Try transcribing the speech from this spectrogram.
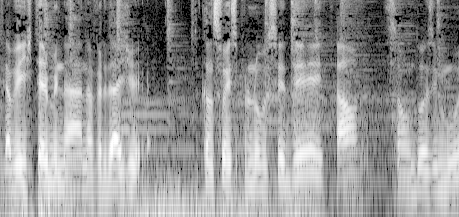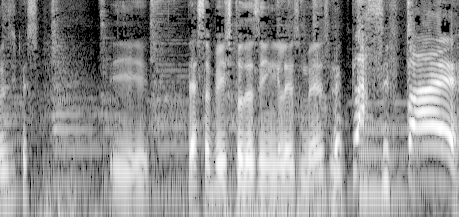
Acabei de terminar, na verdade, canções para o novo CD e tal. São 12 músicas. E dessa vez todas em inglês mesmo. Classify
